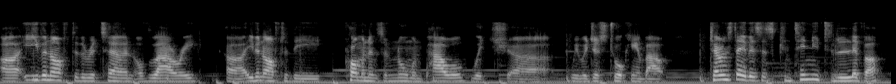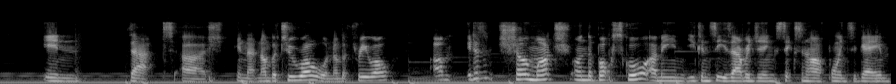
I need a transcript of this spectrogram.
Uh, even after the return of Lowry, uh, even after the prominence of Norman Powell, which uh, we were just talking about, Terrence Davis has continued to deliver in that uh, in that number two role or number three role. Um, it doesn't show much on the box score. I mean, you can see he's averaging six and a half points a game,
